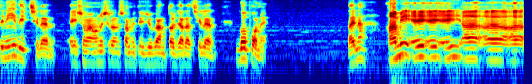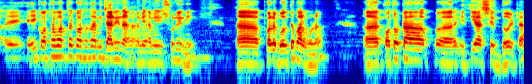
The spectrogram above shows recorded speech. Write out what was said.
তিনিই দিচ্ছিলেন এই সময় অনুশীলন সমিতি যুগান্তর যারা ছিলেন গোপনে। তাই না? আমি এই এই এই কথাবার্তার কথা তো আমি জানি না, আমি আমি শুনিনি। ফলে বলতে পারব না। কতটা ইতিহাস সিদ্ধ এটা?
